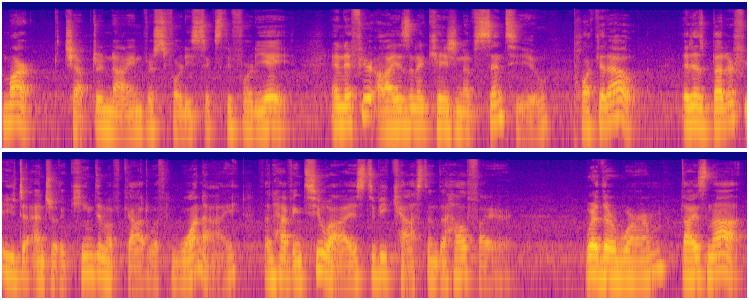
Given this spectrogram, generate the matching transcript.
Mark chapter 9, verse 46 through 48. And if your eye is an occasion of sin to you, pluck it out. It is better for you to enter the kingdom of God with one eye than having two eyes to be cast into hellfire where their worm dies not,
